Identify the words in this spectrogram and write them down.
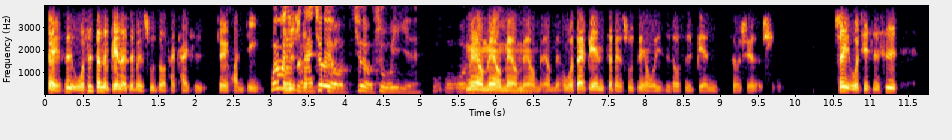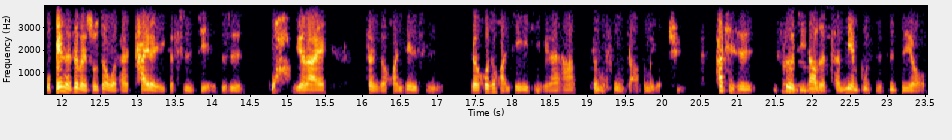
对，是我是真的编了这本书之后，才开始对环境。我以为你本来就有就有注意耶，我我我没有没有没有没有没有没有，我在编这本书之前，我一直都是编哲学的书，所以我其实是我编了这本书之后，我才开了一个世界，就是哇，原来整个环境史跟或是环境议题，原来它这么复杂，这么有趣。它其实涉及到的层面不只是只有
